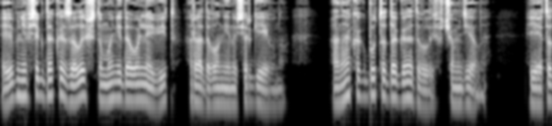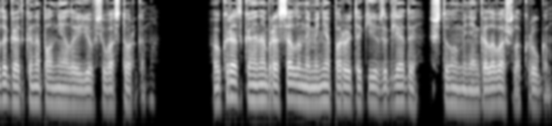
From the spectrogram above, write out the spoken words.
И мне всегда казалось, что мой недовольный вид радовал Нину Сергеевну. Она как будто догадывалась, в чем дело, и эта догадка наполняла ее всю восторгом. Украдко она бросала на меня порой такие взгляды, что у меня голова шла кругом.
